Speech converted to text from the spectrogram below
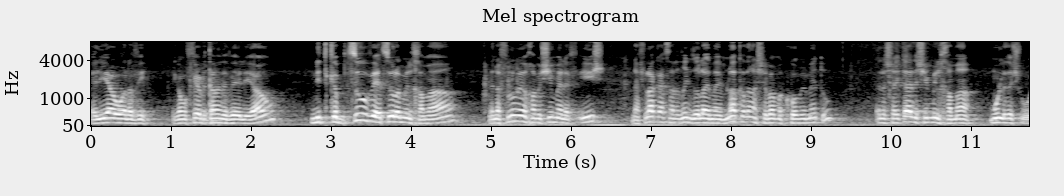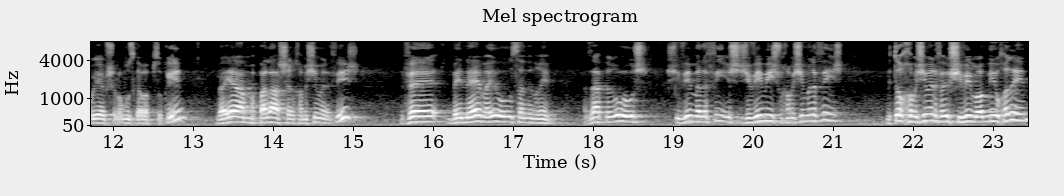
אליהו הנביא, זה גם מופיע בתנא דבי אליהו, נתקבצו ויצאו למלחמה, ונפלו מהם חמישים אלף איש, נפלה כת סנהדרין גדולה עמהם. לא הכוונה שבמקום הם מתו, אלא שהייתה איזושהי מלחמה מול איזשהו אויב שלא מוזכר בפסוקים, והיה מפלה של חמישים אלף איש, וביניהם היו סנהדרין. אז זה הפירוש, שבעים אלף איש, שבעים איש וחמישים אלף איש, מתוך חמישים אלף היו שבעים מאוד מיוחדים,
